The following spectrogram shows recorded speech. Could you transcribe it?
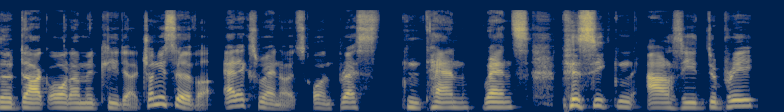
The Dark Order Mitglieder Johnny Silver, Alex Reynolds und Preston Tan Vance besiegten RC Dupree,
